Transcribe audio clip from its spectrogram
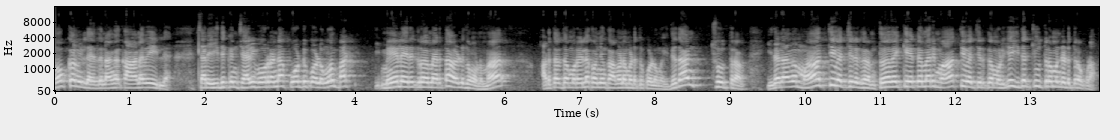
நோக்கம் இல்லை இதை நாங்கள் காணவே இல்லை. சரி இதுக்குன்னு சரி போடுறேன்னா போட்டுக்கொள்ளுங்க. பட் மேலே இருக்கிற மாதிரி தான் எழுதணுமா? அடுத்தடுத்த முறையில் கொஞ்சம் கவனம் எடுத்துக்கொள்ளுங்க. இதுதான் சூத்திரம். இதை நாங்கள் மாற்றி வச்சிருக்கிறோம். தேவைக்கு ஏற்ற மாதிரி மாற்றி வச்சிருக்க மொழியை இதை சூத்திரம் எடுத்துடக்கூடாது.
